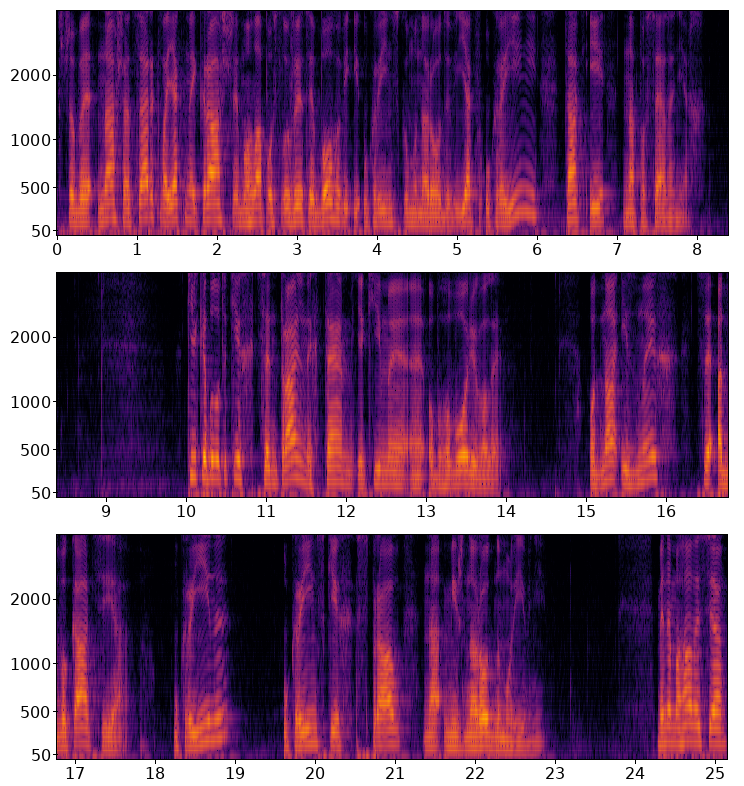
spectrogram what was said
щоб наша церква якнайкраще могла послужити Богові і українському народові, як в Україні, так і на поселеннях. Кілька було таких центральних тем, які ми е, обговорювали. Одна із них це адвокація України, українських справ на міжнародному рівні. Ми намагалися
